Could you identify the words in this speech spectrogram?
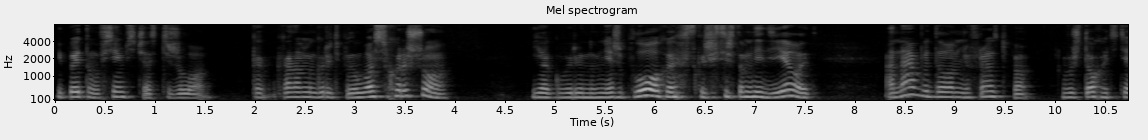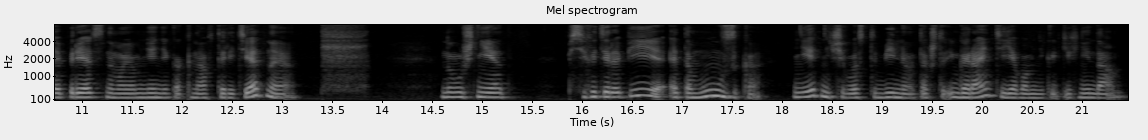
и поэтому всем сейчас тяжело. Как она мне говорит, типа, у вас все хорошо. Я говорю, ну мне же плохо, скажите, что мне делать. Она выдала мне фразу, типа, вы что, хотите опереться на мое мнение как на авторитетное? ну уж нет. Психотерапия — это музыка, нет ничего стабильного, так что и гарантий я вам никаких не дам.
